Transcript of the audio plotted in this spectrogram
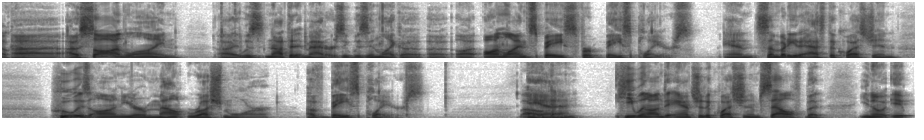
Okay. Uh, I saw online. Uh, it was not that it matters. It was in like a, a, a online space for bass players, and somebody had asked the question, "Who is on your Mount Rushmore of bass players?" oh, okay. and he went on to answer the question himself. But you know, it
